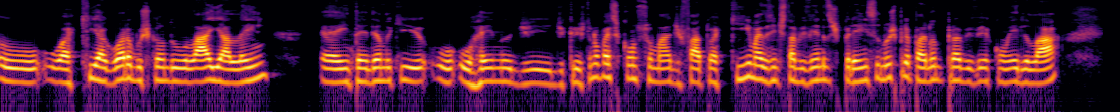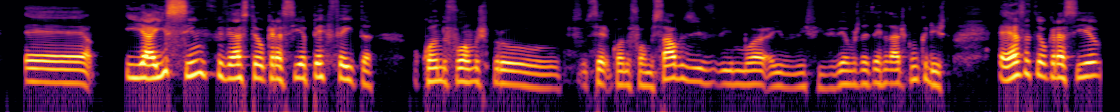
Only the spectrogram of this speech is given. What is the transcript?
o, o aqui agora, buscando o lá e além, é, entendendo que o, o reino de, de Cristo não vai se consumar de fato aqui, mas a gente está vivendo essa experiência, nos preparando para viver com Ele lá. É, e aí sim viver essa teocracia perfeita quando formos pro quando formos salvos e, e, enfim, vivemos na eternidade com Cristo. Essa teocracia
